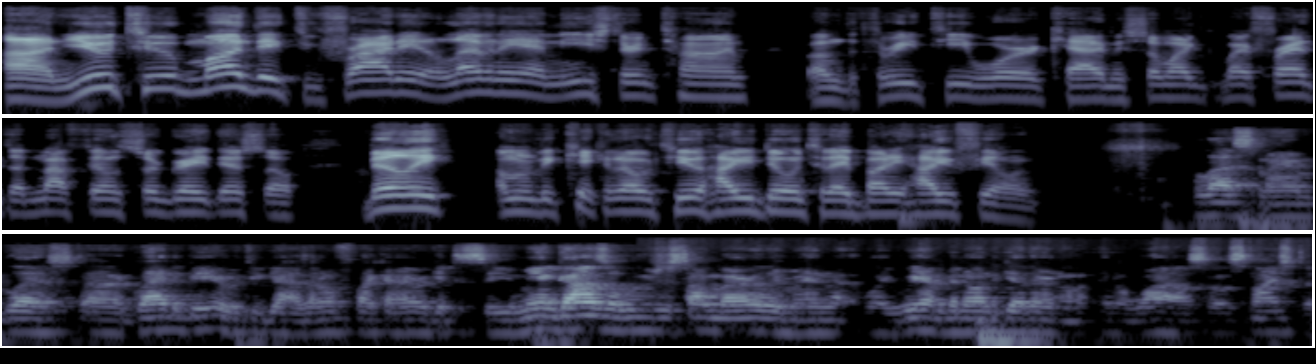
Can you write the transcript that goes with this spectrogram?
on YouTube Monday through Friday at 11 a.m. Eastern Time from the 3T Warrior Academy. So, my, my friends, I'm not feeling so great there. So, Billy, I'm going to be kicking over to you. How you doing today, buddy? How you feeling? Blessed, man. Blessed. Uh, glad to be here with you guys. I don't feel like I ever get to see you. Me and Gonzo, we were just talking about earlier, man. Like we haven't been on together in a, in a while, so it's nice to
